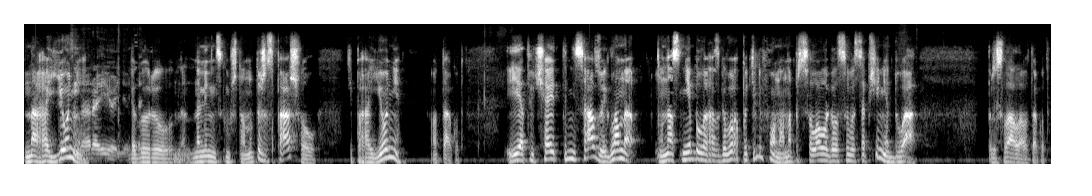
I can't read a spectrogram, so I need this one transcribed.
на районе. На районе, Я да. говорю, на Ленинском что? Ну, ты же спрашивал, типа, районе? Вот так вот. И отвечает-то не сразу. И главное, у нас не было разговора по телефону. Она присылала голосовые сообщения, два прислала вот так вот.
